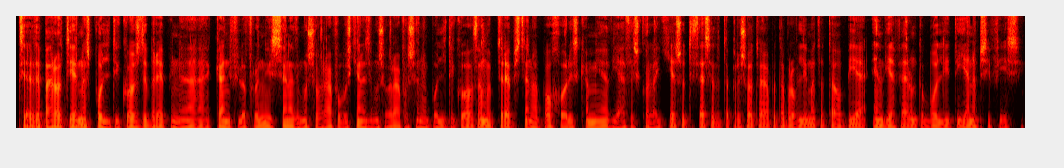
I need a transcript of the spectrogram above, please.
Ξέρετε, παρότι ένας πολιτικός δεν πρέπει να κάνει φιλοφρονήσεις σε ένα δημοσιογράφο, όπως και ένας δημοσιογράφος σε ένα πολιτικό, θα μου επιτρέψετε να πω χωρίς καμία διάθεση κολακίας ότι θέσατε τα περισσότερα από τα προβλήματα τα οποία ενδιαφέρουν τον πολίτη για να ψηφίσει.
